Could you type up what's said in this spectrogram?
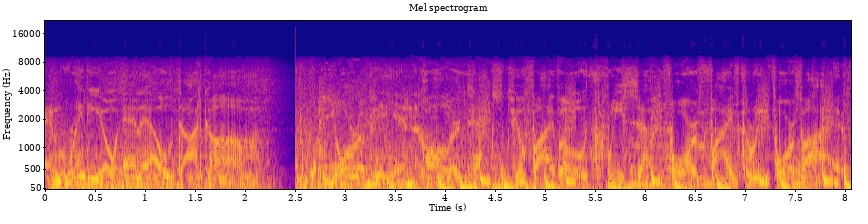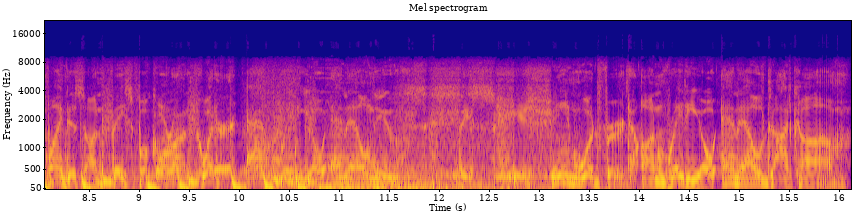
and RadioNL.com. Your opinion. Call or text 250-374-5345. Find us on Facebook or on Twitter at Radio NL News. This is Shane Woodford on RadioNL.com.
